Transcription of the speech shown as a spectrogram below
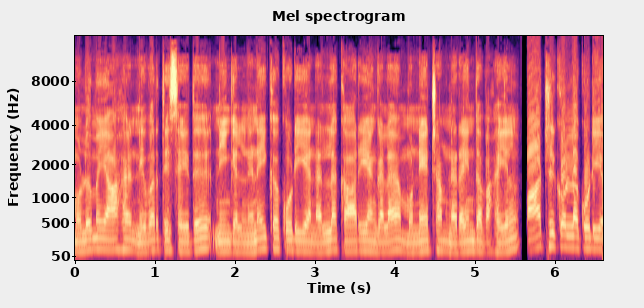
முழுமையாக நிவர்த்தி செய்து நீங்கள் நினைக்கக்கூடிய நல்ல காரியங்களை முன்னேற்றம் நிறைந்த வகையில் மாற்றிக்கொள்ளக்கூடிய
